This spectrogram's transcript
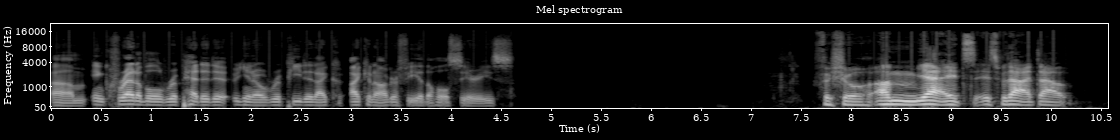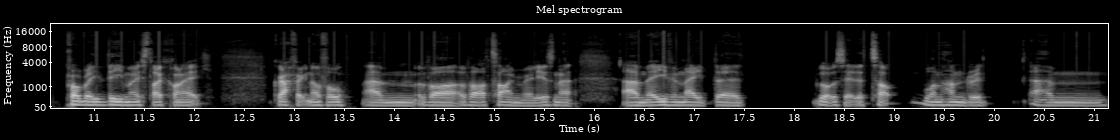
um incredible repetitive you know repeated iconography of the whole series for sure. Um, yeah, it's it's without a doubt probably the most iconic graphic novel um, of our of our time, really, isn't it? Um, it even made the what was it, the top 100 um,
